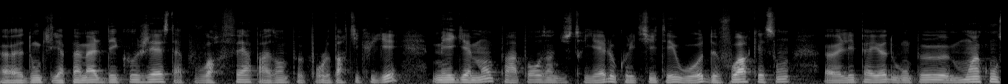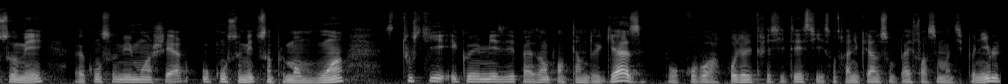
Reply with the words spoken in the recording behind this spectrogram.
Euh, donc il y a pas mal d'éco-gestes à pouvoir faire, par exemple pour le particulier, mais également par rapport aux industriels, aux collectivités ou autres, de voir quelles sont euh, les périodes où on peut moins consommer, euh, consommer moins cher ou consommer tout simplement moins. Tout ce qui est économisé, par exemple en termes de gaz, pour pouvoir produire l'électricité si les centrales nucléaires ne sont pas forcément disponibles,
